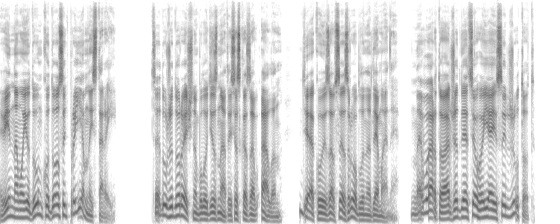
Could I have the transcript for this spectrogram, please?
Він, на мою думку, досить приємний старий. Це дуже доречно було дізнатися, сказав Алан. Дякую за все зроблене для мене. Не варто, адже для цього я і сиджу тут.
